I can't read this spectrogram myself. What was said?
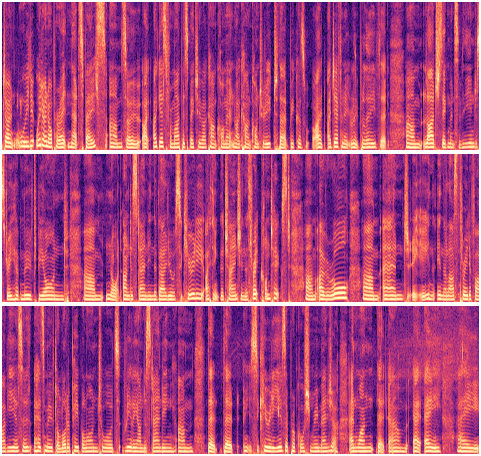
don't we, we don't operate in that space. Um, so I, I, guess from my perspective, I can't comment and I can't contradict that because I, I definitely believe that um, large segments of the industry have moved beyond um, not understanding the value of security. I think the change in the threat context um, overall um, and in in the last three to five years has, has, moved a lot of people on towards really understanding um, that that security is a precautionary measure and one that a, a, a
